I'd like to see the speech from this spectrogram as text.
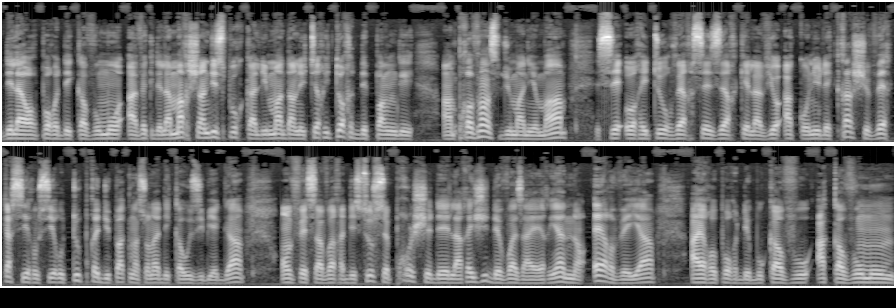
de l'aéroport de Kavumo avec de la marchandise pour Kalima dans le territoire de Pangé, en province du Maniema. C'est au retour vers 16h que l'avion a connu le crash vers Kassirusiru, tout près du parc national de Kaouzibiega. On fait savoir à des sources proches de la régie des voies aériennes RVA, aéroport de Bukavu à Kavumu.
